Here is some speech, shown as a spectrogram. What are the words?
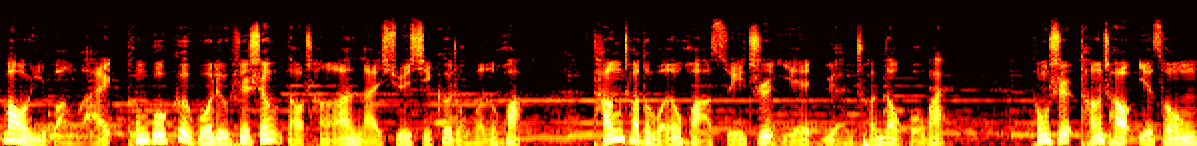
贸易往来，通过各国留学生到长安来学习各种文化，唐朝的文化随之也远传到国外。同时，唐朝也从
